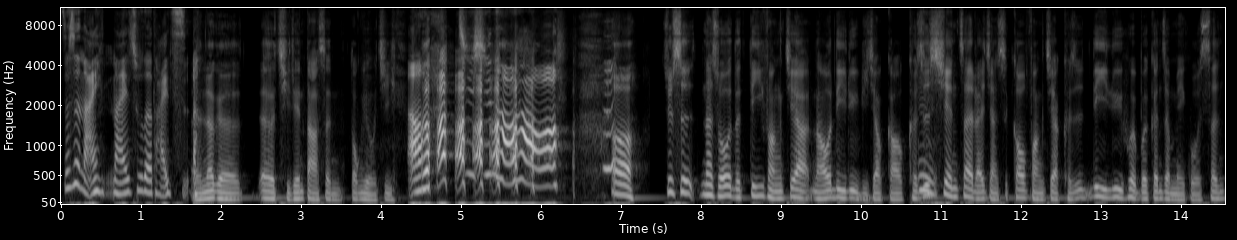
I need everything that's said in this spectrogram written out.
这是哪一哪一出的台词？呃，那个呃齐天大圣东游记啊，记性好好哦。哦。就是那时候的低房价，然后利率比较高。可是现在来讲是高房价，可是利率会不会跟着美国升？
